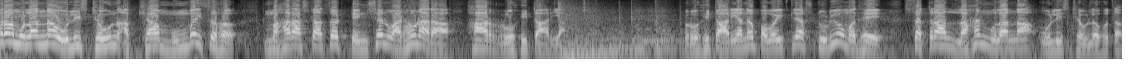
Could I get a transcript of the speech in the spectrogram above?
सतरा मुलांना ओलीस ठेवून अख्ख्या मुंबईसह महाराष्ट्राचं टेन्शन वाढवणारा हा रोहित आर्या. रोहित आर्यानं पवईतल्या स्टुडिओमध्ये सतरा लहान मुलांना ओलीस ठेवलं होतं.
